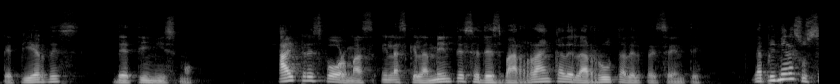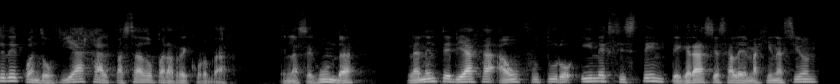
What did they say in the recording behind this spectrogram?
Te pierdes de ti mismo. Hay tres formas en las que la mente se desbarranca de la ruta del presente. La primera sucede cuando viaja al pasado para recordar. En la segunda, la mente viaja a un futuro inexistente gracias a la imaginación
